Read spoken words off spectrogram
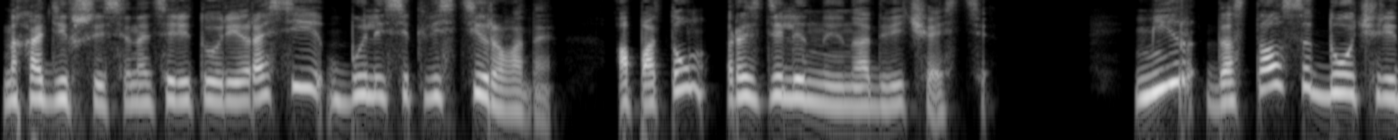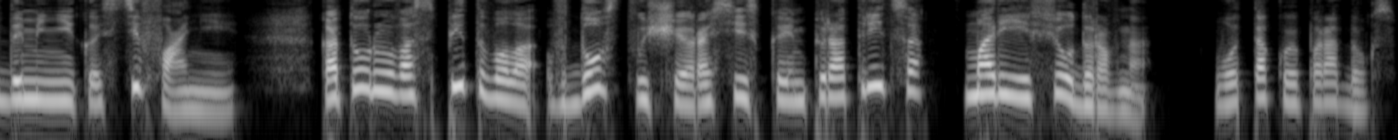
Находившиеся на территории России были секвестированы, а потом разделены на две части. Мир достался дочери Доминика Стефании, которую воспитывала вдовствующая российская императрица Мария Федоровна. Вот такой парадокс.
